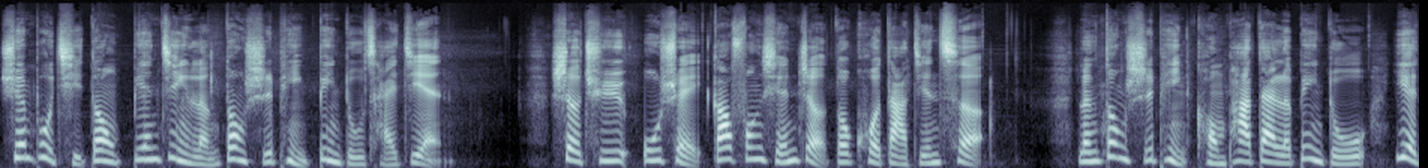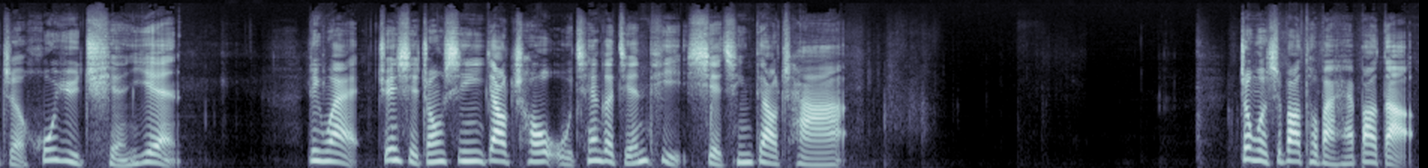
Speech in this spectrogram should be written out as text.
宣布启动边境冷冻食品病毒裁剪，社区污水高风险者都扩大监测，冷冻食品恐怕带了病毒，业者呼吁全验。另外，捐血中心要抽五千个检体，血清调查。中国时报头版还报道，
